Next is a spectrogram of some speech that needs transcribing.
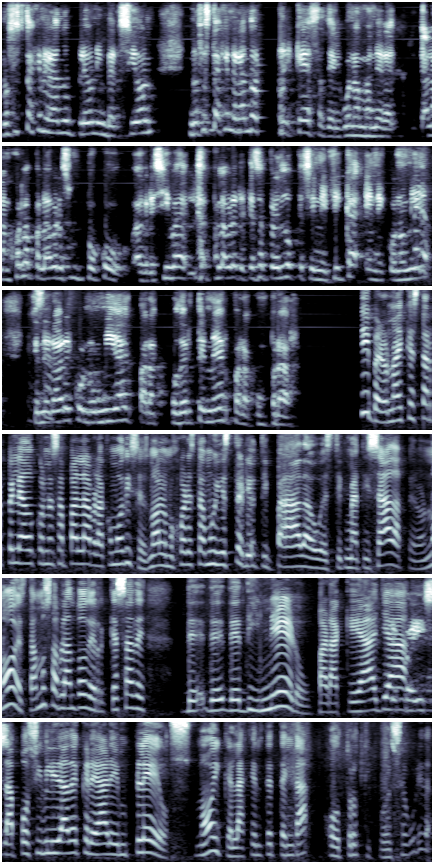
no se está generando empleo en inversión, no se está generando riqueza de alguna manera. A lo mejor la palabra es un poco agresiva, la palabra riqueza, pero es lo que significa en economía, generar economía para poder tener, para comprar. Sí, pero no hay que estar peleado con esa palabra, como dices, ¿no? A lo mejor está muy estereotipada o estigmatizada, pero no, estamos hablando de riqueza de, de, de dinero para que haya la posibilidad de crear empleos, ¿no? Y que la gente tenga otro tipo de seguridad.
